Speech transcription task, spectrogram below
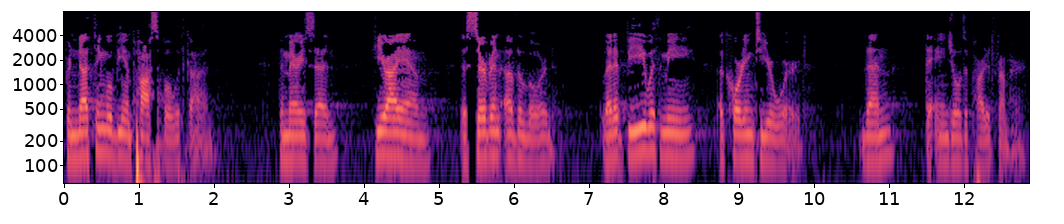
For nothing will be impossible with God. Then Mary said, Here I am, the servant of the Lord. Let it be with me according to your word. Then the angel departed from her.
